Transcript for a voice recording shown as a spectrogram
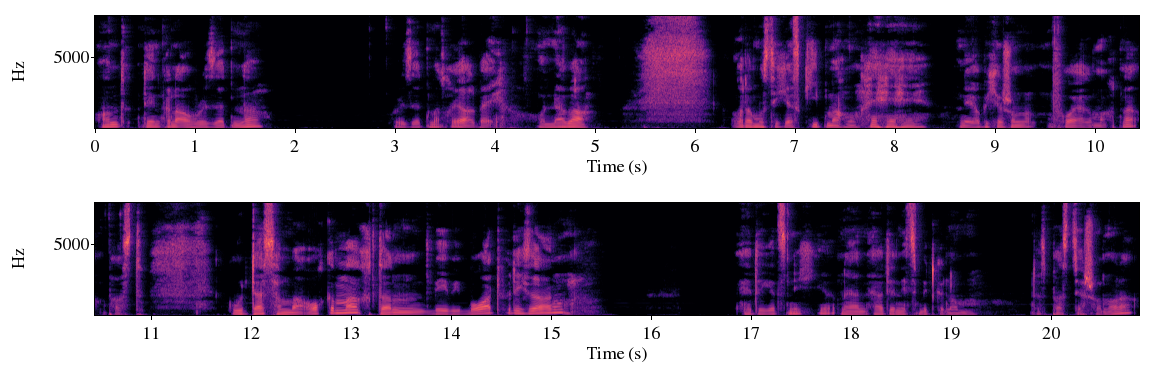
Und den kann er auch resetten, ne? Reset Material Bay. Wunderbar. Oder musste ich erst Keep machen? Hehehe. ne, habe ich ja schon vorher gemacht, ne? Passt. Gut, das haben wir auch gemacht. Dann Babyboard, würde ich sagen. Hätte jetzt nicht hier... Nein, er hat ja nichts mitgenommen. Das passt ja schon, oder?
